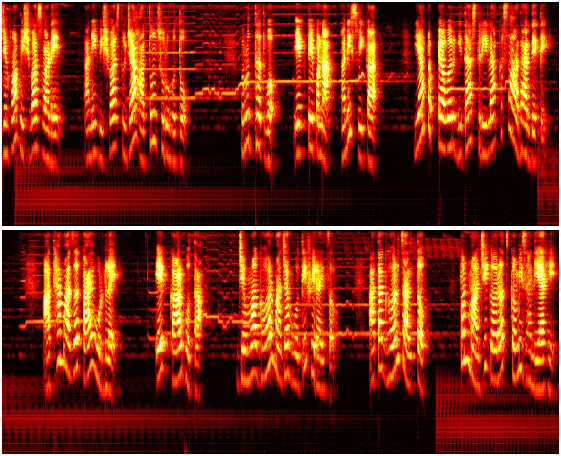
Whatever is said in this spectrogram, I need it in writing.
जेव्हा विश्वास वाढेल आणि विश्वास तुझ्या आतून सुरू होतो. वृद्धत्व एकटेपणा आणि स्वीकार या टप्प्यावर गीता स्त्रीला कसा आधार देते? आता माझं काय उरलंय? एक काळ होता जेव्हा घर माझ्या भोवती फिरायचं. आता घर चालतं पण माझी गरज कमी झाली आहे.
